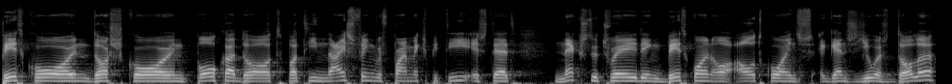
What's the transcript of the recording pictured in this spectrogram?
Bitcoin, Dogecoin, Polkadot. But the nice thing with Prime XBT is that next to trading Bitcoin or altcoins against US dollar,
